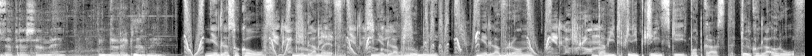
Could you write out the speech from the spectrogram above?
Zapraszamy do reklamy. Nie dla sokołów, nie dla mew, nie dla wróbli, nie dla wron. Dawid Filipczyński, podcast tylko dla orłów.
